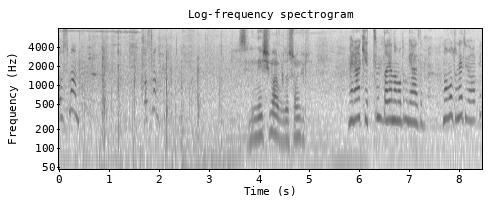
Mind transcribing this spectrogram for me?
Osman. Osman. Senin ne işin var burada Songül? Merak ettim, dayanamadım geldim. Ne oldu, ne diyor abi?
